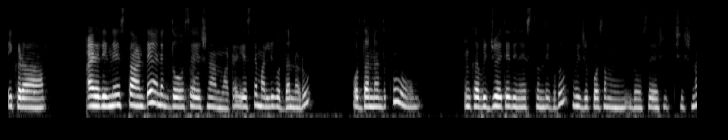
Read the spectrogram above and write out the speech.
ఇక్కడ ఆయన తినేస్తా అంటే ఆయనకు దోశ వేసిన అనమాట వేస్తే మళ్ళీ వద్దన్నాడు. వద్దన్నందుకు ఇంకా విజ్జు అయితే తినేస్తుంది ఇప్పుడు. విజ్జు కోసం దోశ వేసి ఇచ్చేసిన.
